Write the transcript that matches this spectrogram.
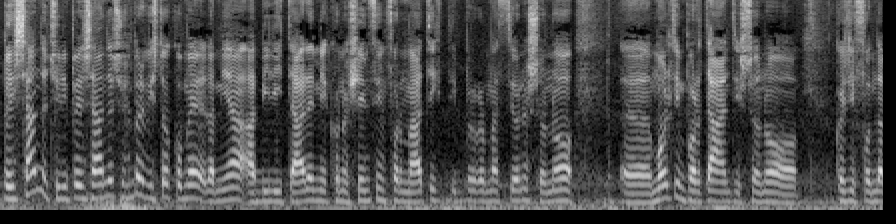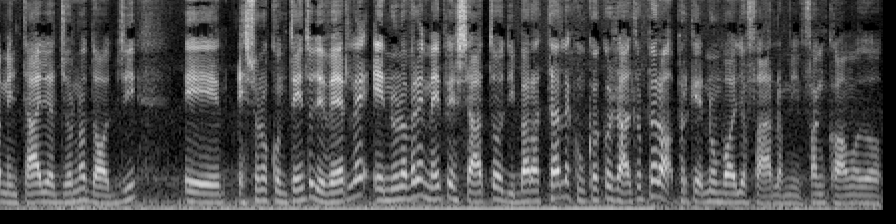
pensandoci, ripensandoci, ho sempre visto come la mia abilità, le mie conoscenze informatiche di programmazione sono eh, molto importanti, sono così fondamentali al giorno d'oggi e, e, sono contento di averle e non avrei mai pensato di barattarle con qualcos'altro, però perché non voglio farlo, mi fa comodo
